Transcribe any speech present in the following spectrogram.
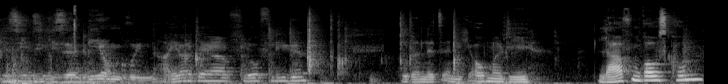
Hier sehen Sie diese neongrünen Eier der Flurfliege, wo dann letztendlich auch mal die Larven rauskommen.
